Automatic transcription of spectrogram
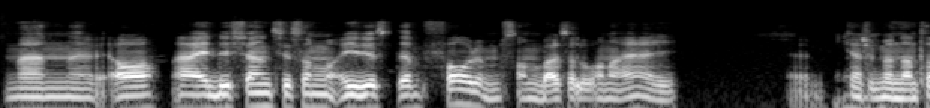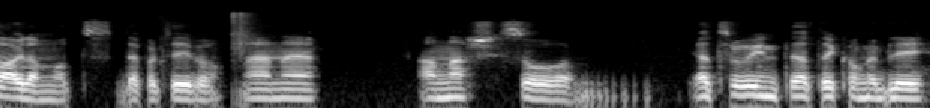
men eh, ja, det känns ju som i just den form som Barcelona är i. Eh, kanske med undantag då mot Deportivo. Men eh, annars så, jag tror inte att det kommer bli...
